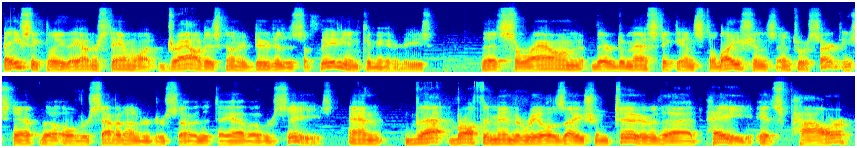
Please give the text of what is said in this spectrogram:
basically they understand what drought is going to do to the civilian communities that surround their domestic installations and to a certain extent the over 700 or so that they have overseas. And that brought them into realization too that hey it's power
